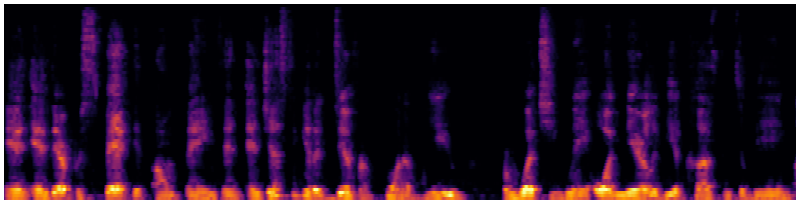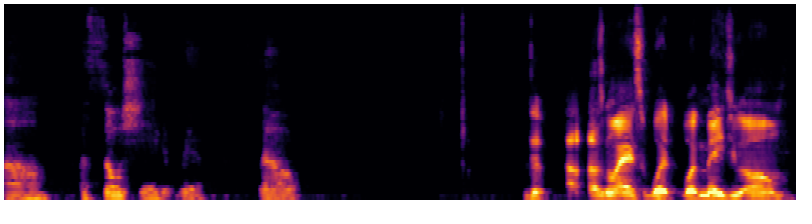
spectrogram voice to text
and, and their perspective on things, and, and just to get a different point of view from what you may ordinarily be accustomed to being um, associated with. So, The, I, was gonna ask what what made you um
